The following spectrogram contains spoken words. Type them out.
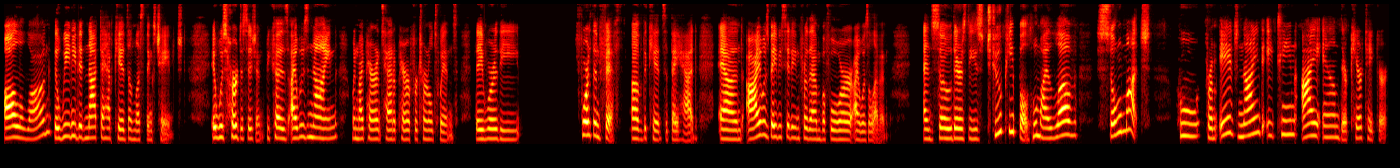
all along that we needed not to have kids unless things changed. It was her decision because I was nine when my parents had a pair of fraternal twins. They were the fourth and fifth of the kids that they had. And I was babysitting for them before I was 11. And so there's these two people whom I love so much who from age 9 to 18 I am their caretaker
